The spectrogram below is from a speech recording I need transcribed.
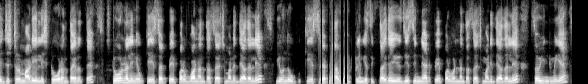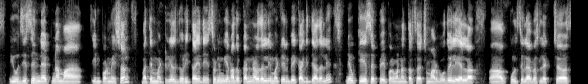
ರಿಜಿಸ್ಟರ್ ಮಾಡಿ ಇಲ್ಲಿ ಸ್ಟೋರ್ ಅಂತ ಇರುತ್ತೆ. ಸ್ಟೋರ್ನಲ್ಲಿ ನೀವು ಕೇಸೆಟ್ ಪೇಪರ್ ಒನ್ ಅಂತ ಸರ್ಚ್ ಮಾಡಿದ್ದೆ, ಅದರಲ್ಲಿ ಈ ಒಂದು ಕೆ ಸೆಟ್ನ ಮೆಟೀರಿಯಲ್ ನಿಮಗೆ ಸಿಗ್ತಾ ಇದೆ. U G C NET paper one ಅಂತ ಸರ್ಚ್ ಮಾಡಿದ್ದೆ ಅದರಲ್ಲಿ. ಸೊ ನಿಮಗೆ ಯು ಜಿ ಸಿ ನೆಟ್ನ ಮಾ ಇನ್ಫಾರ್ಮೇಶನ್ ಮತ್ತು ಮಟೀರಿಯಲ್ ದೊರೀತಾ ಇದೆ. ಸೊ ನಿಮ್ಗೆ ಏನಾದರೂ ಕನ್ನಡದಲ್ಲಿ ಮಟೀರಿಯಲ್ ಬೇಕಾಗಿದ್ದೆ ಅದರಲ್ಲಿ, ನೀವು ಕೆ ಸೆಟ್ ಪೇಪರ್ ಒನ್ ಅಂತ ಸರ್ಚ್ ಮಾಡ್ಬೋದು. ಇಲ್ಲಿ ಎಲ್ಲ full syllabus lectures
